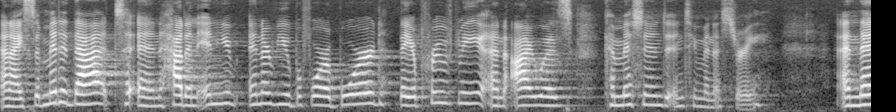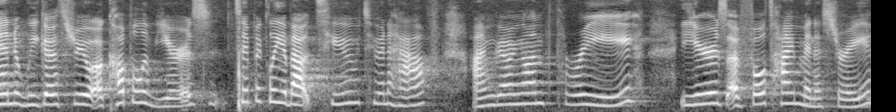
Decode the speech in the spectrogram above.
And I submitted that and had an in- interview before a board. They approved me, and I was commissioned into ministry. And then we go through a couple of years, typically about two, two and a half. I'm going on three years of full time ministry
